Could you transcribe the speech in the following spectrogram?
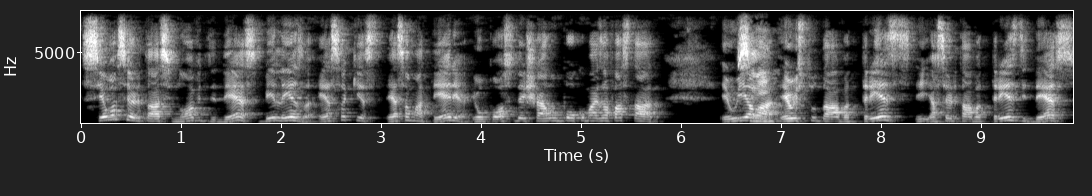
Se eu acertasse 9 de 10, beleza, essa, que, essa matéria eu posso deixá-la um pouco mais afastada. Eu ia Sim. lá, eu estudava 3 e acertava 3 de 10.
